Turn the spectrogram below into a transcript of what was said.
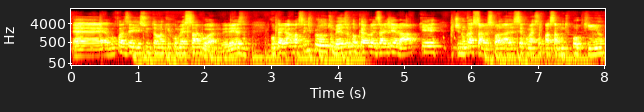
É, eu vou fazer isso então aqui começar agora, beleza? Vou pegar bastante produto mesmo, que eu quero exagerar, porque a gente nunca sabe, às vezes você começa a passar muito pouquinho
